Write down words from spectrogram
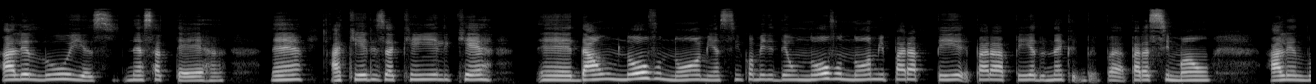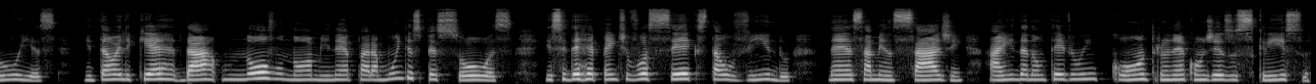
aleluias, nessa terra, né? Aqueles a quem ele quer é, dar um novo nome, assim como ele deu um novo nome para, Pe para Pedro, né? Para Simão, aleluias. Então ele quer dar um novo nome, né, para muitas pessoas. E se de repente você que está ouvindo né, essa mensagem ainda não teve um encontro, né, com Jesus Cristo,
